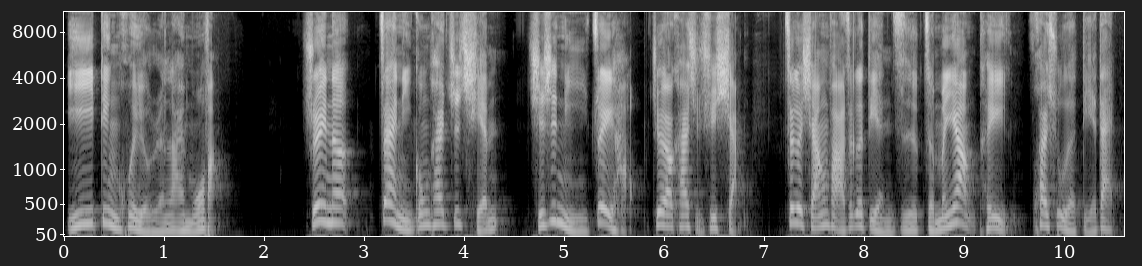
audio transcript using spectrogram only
一定会有人来模仿。所以呢，在你公开之前，其实你最好就要开始去想。这个想法，这个点子怎么样可以快速的迭代，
